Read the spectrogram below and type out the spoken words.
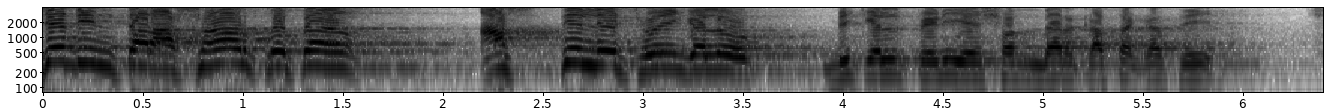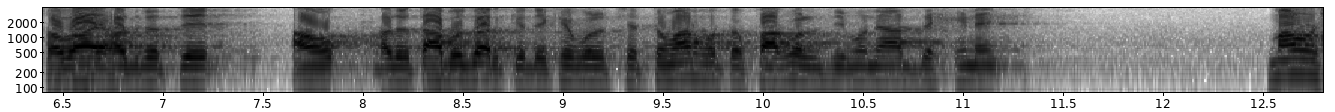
যেদিন তার আসার কথা, আসতে লেট হয়ে গেল। বিকেল পেরিয়ে সন্ধ্যার কাছাকাছি সবাই হজরতে হজরত আবুজারকে দেখে বলছে, তোমার মতো পাগল জীবনে আর দেখি নাই। মানুষ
